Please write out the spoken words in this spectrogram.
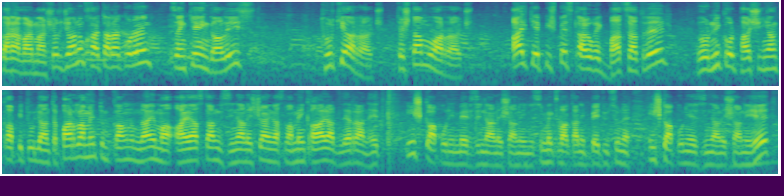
կառավարման շրջանում խայտարակորեն ծնկի են գալիս Թուրքի առաջ, Թշտամու առաջ։ Այլ կերպ ինչպես կարող եք բացատրել, որ Նիկոլ Փաշինյան կապիտուլյանտը parlamentum կանգնում նայում է Հայաստանի զինանշանին, ասում է մենք Արարատ լեռան հետ ինչ կապ ունի մեր զինանշանի 91 թվականի պետությունը, ինչ կապ ունի այս զինանշանի հետ,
